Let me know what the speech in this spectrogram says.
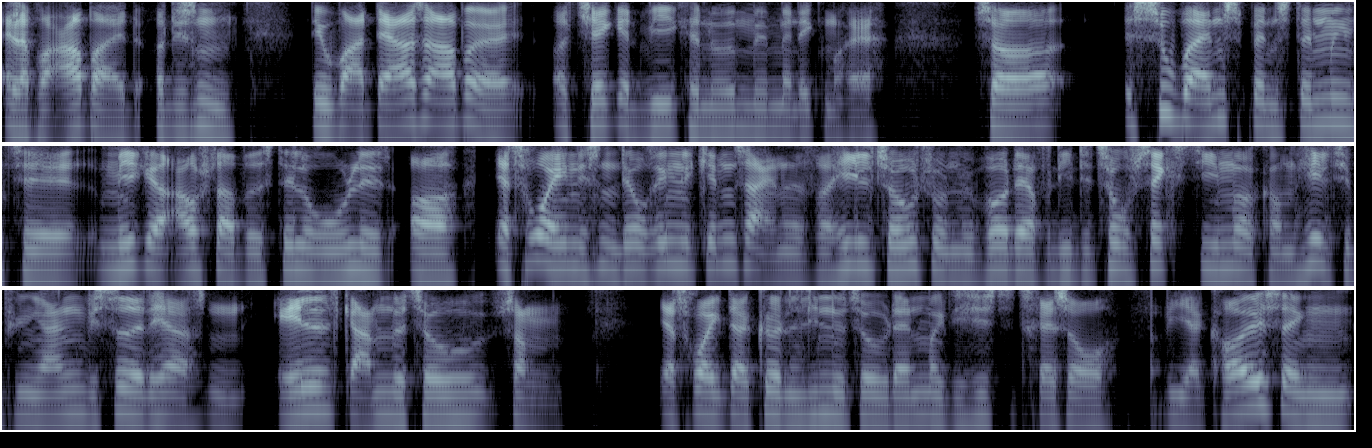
eller på arbejde. Og det er, sådan, det er jo bare deres arbejde at tjekke, at vi ikke har noget med, man ikke må have. Så super anspændt stemning til mega afslappet, stille og roligt. Og jeg tror egentlig, sådan, det var rimelig gentegnet for hele togturen, vi på der, fordi det tog 6 timer at komme helt til Pyongyang. Vi sidder i det her sådan el gamle tog, som jeg tror ikke, der har kørt et lignende tog i Danmark de sidste 60 år. Vi har køjesengen,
